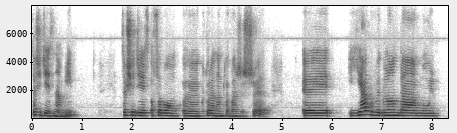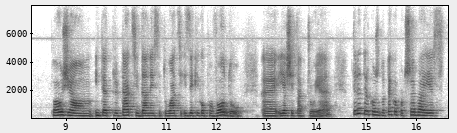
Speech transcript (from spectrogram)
co się dzieje z nami, co się dzieje z osobą, y, która nam towarzyszy, jak wygląda mój poziom interpretacji danej sytuacji i z jakiego powodu ja się tak czuję. Tyle tylko, że do tego potrzeba jest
